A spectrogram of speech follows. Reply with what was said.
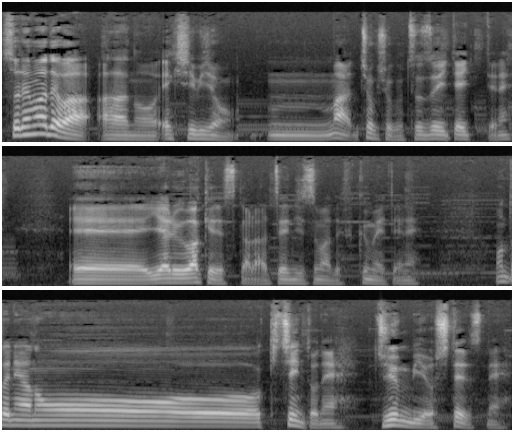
それまではあのエキシビジョン、うんまあ、ちょくちょく続いていってね、えーやるわけですから前日まで含めてね。本当にあのーきちんとね準備をしてですね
